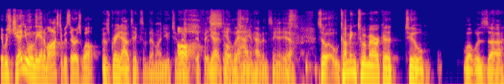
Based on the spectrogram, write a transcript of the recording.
it was genuinely animosity was there as well. There's great outtakes of them on YouTube. Oh, if, if yeah, if so you're listening mad. and haven't seen it, yeah. so coming to America too, what was uh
